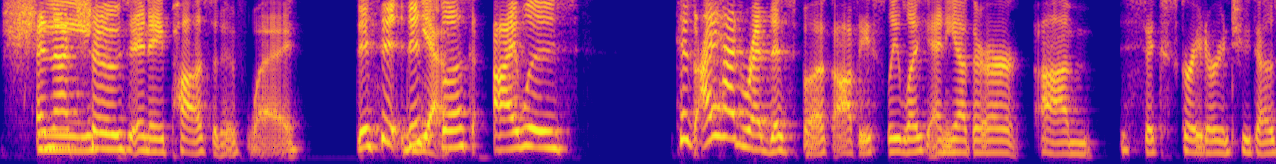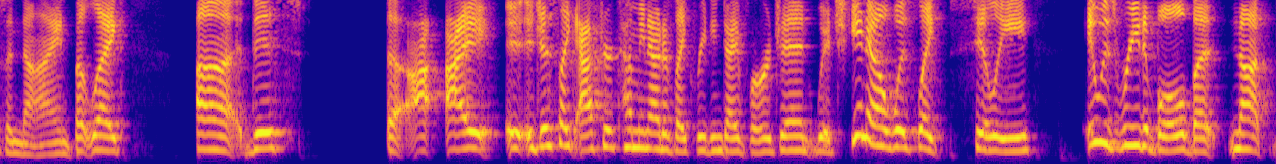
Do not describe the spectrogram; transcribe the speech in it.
she, and that shows in a positive way. This this Yes. book, I was because I had read this book, obviously, like any other um, sixth grader in two thousand nine, but like uh, this. uh, I, I it, just like after coming out of like reading Divergent, which you know was like silly. It was readable, but not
